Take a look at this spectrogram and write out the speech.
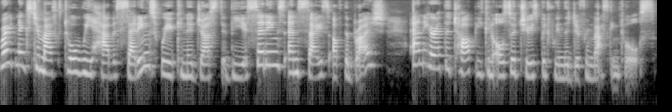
Right next to mask tool we have settings where you can adjust the settings and size of the brush and here at the top you can also choose between the different masking tools.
